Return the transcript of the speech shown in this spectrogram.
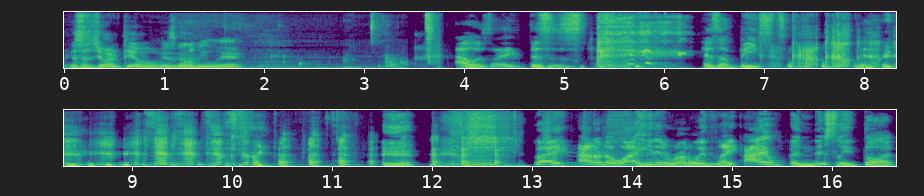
it's a Jordan Peele movie. It's gonna be weird. I was like, this is it's a beast. like, I don't know why he didn't run with like I initially thought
